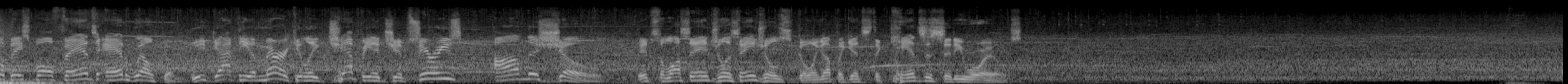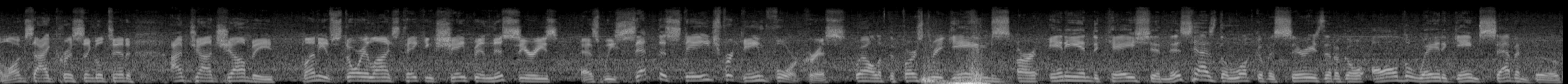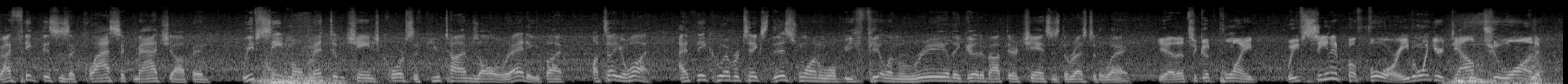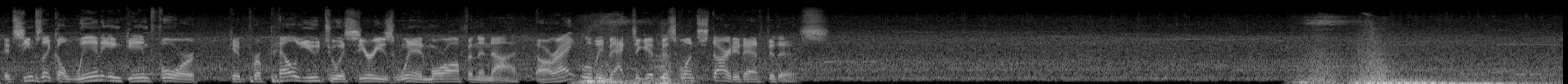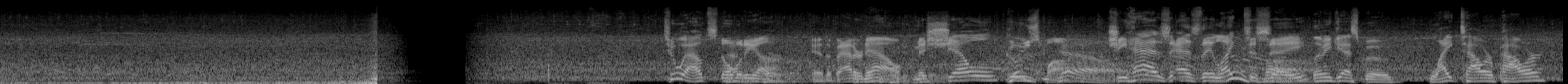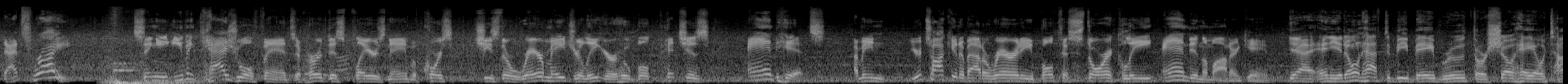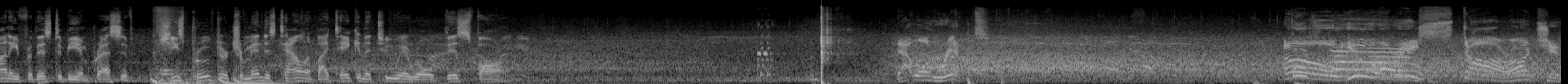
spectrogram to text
Hello, baseball fans, and welcome. We've got the American League Championship Series on the show. It's the Los Angeles Angels going up against the Kansas City Royals. Alongside Chris Singleton, I'm John Sciambi. Plenty of storylines taking shape in this series as we set the stage for game four, Chris. Well, if the first three games are any indication, this has the look of a series that'll go all the way to game seven, Boog. I think this is a classic matchup, and we've seen momentum change course a few times already, but I'll tell you what, I think whoever takes this one will be feeling really good about their chances the rest of the way. Yeah, that's a good point. We've seen it before. Even when you're down 2-1, it seems like a win in game four can propel you to a series win more often than not. All right, we'll be back to get this one started after this. Two outs, nobody on. And the batter now, Michelle Guzman. She has, as they like to say, Let me guess, Boog. Light tower power? that's right. Singing, even casual fans have heard this player's name. Of course, she's the rare major leaguer who both pitches and hits. I mean, you're talking about a rarity both historically and in the modern game. Yeah, and you don't have to be Babe Ruth or Shohei Ohtani for this to be impressive. She's proved her tremendous talent by taking the two-way role this far. That one ripped. Oh, you are a star, aren't you?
